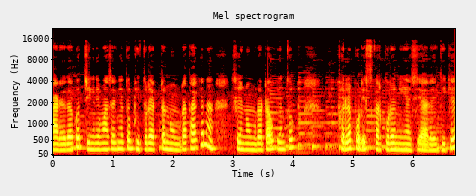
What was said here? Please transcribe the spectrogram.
আর দেখো, চিংড়ি মাছের কিন্তু ভিতরে একটা নোংরা থাকে না, সেই নোংরাটাও কিন্তু ফেলে পরিষ্কার করে নিয়ে আসি। আর এইদিকে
